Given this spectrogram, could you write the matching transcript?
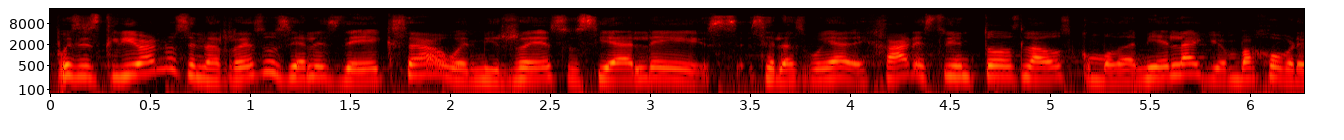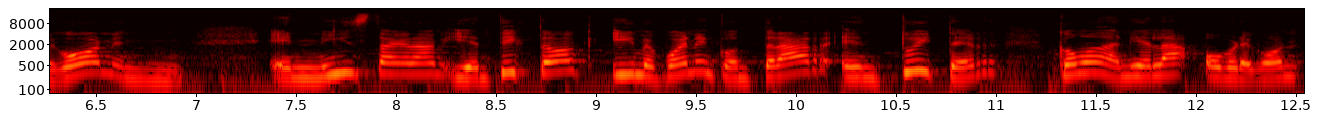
Pues escríbanos en las redes sociales de EXA o en mis redes sociales, se las voy a dejar. Estoy en todos lados como Daniela-Obregón, en, en Instagram y en TikTok. Y me pueden encontrar en Twitter como Daniela Obregón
